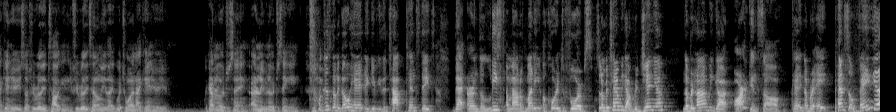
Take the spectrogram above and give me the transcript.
I can't hear you. So if you're really talking, if you're really telling me like which one, I can't hear you. Like I don't know what you're saying. I don't even know what you're thinking. So I'm just gonna go ahead and give you the top 10 states that earn the least amount of money according to Forbes. So number 10, we got Virginia. Number nine, we got Arkansas. Okay, number eight, Pennsylvania.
